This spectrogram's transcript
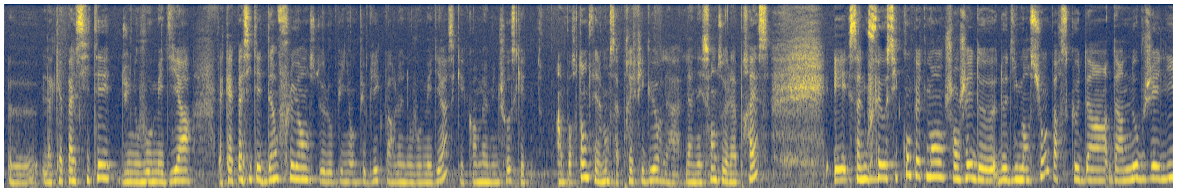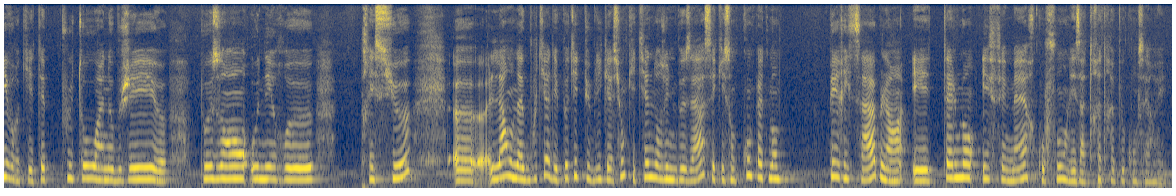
euh, la capacité du nouveau média, la capacité d'influence de l'opinion publique par le nouveau média, ce qui est quand même une chose qui est importante, finalement ça préfigure la, naissance de la presse. Et ça nous fait aussi complètement changer de, dimension parce que d'un objet livre qui était plutôt un objet euh, pesant, onéreux, Euh, là, on aboutit à des petites publications qui tiennent dans une besace et qui sont complètement périssables hein, et tellement éphémères qu'au fond, on les a très très peu conservées.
